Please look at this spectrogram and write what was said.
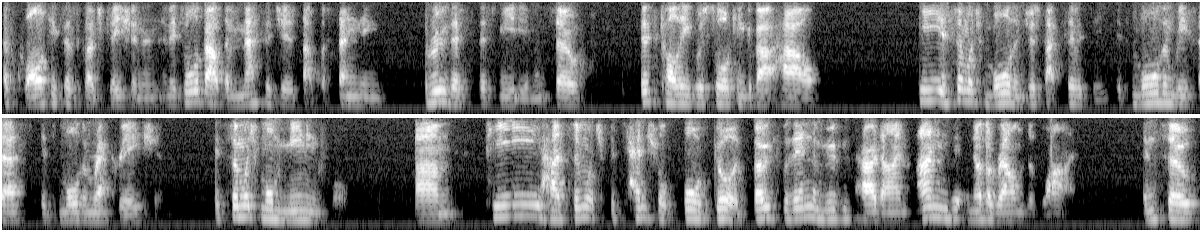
of quality physical education, and, and it's all about the messages that we're sending through this, this medium. And so this colleague was talking about how PE is so much more than just activity. It's more than recess. It's more than recreation. It's so much more meaningful. Um, PE has so much potential for good, both within the movement paradigm and in other realms of life. And so,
